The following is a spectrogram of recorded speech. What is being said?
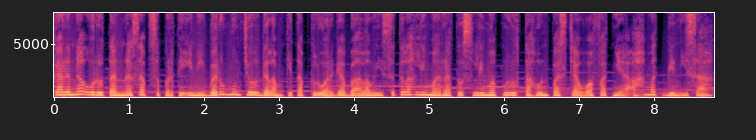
Karena urutan nasab seperti ini baru muncul dalam kitab keluarga Balawi setelah 550 tahun pasca wafatnya Ahmad bin Isa,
